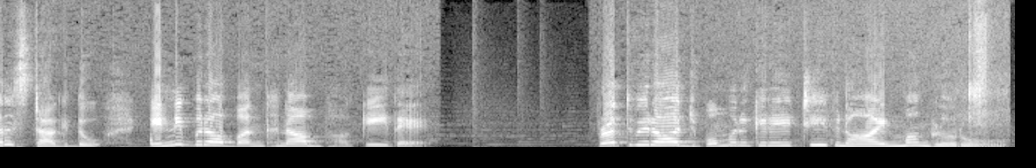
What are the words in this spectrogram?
ಅರೆಸ್ಟ್ ಆಗಿದ್ದು, ಇನ್ನಿಬ್ಬರ ಬಂಧನ ಬಾಕಿ ಇದೆ. Prithviraj Bommanakere TV nine Mangaluru.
